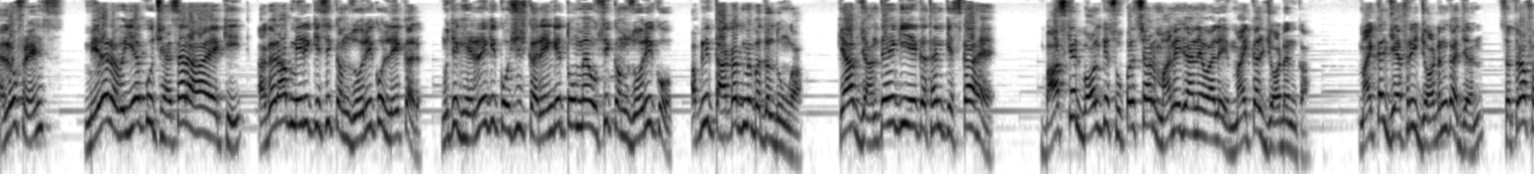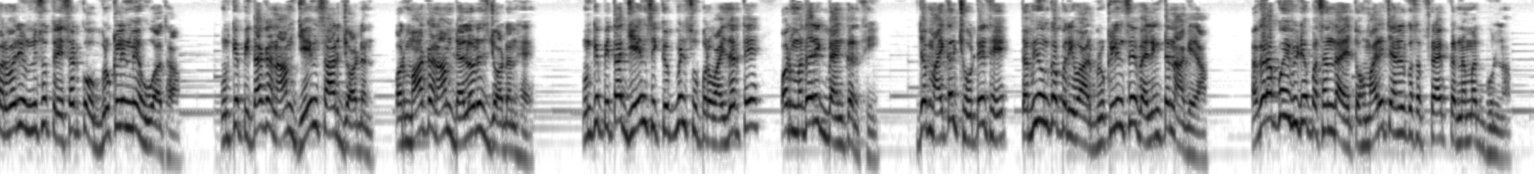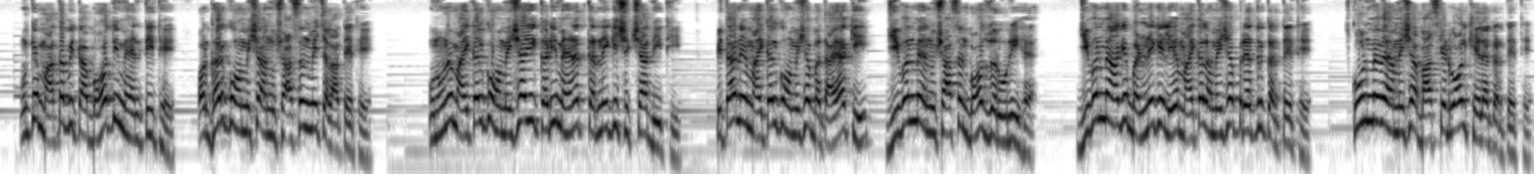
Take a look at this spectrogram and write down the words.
Hello friends मेरा रवैया कुछ ऐसा रहा है कि अगर आप मेरी किसी कमज़ोरी को लेकर मुझे घेरने की कोशिश करेंगे तो मैं उसी कमज़ोरी को अपनी ताकत में बदल दूँगा। क्या आप जानते हैं कि यह कथन किसका है? बास्केटबॉल के सुपरस्टार माने जाने वाले माइकल जॉर्डन का। माइकल जेफरी जॉर्डन का जन्म 17 फरवरी 1963 को ब्रुकलिन में हुआ था। उनके पिता का नाम जेम्स आर जॉर्डन और माँ का नाम डेलोरिस जॉर्डन है। उनके पिता जेम्स इक्विपमेंट सुपरवाइजर थे और मदर एक बैंकर थी। जब माइकल छोटे थे, तभी उनका परिवार ब्रुकलिन से वेलिंगटन आ गया। अगर आपको ये वीडियो पसंद आए तो हमारे चैनल को सब्सक्राइब करना मत भूलना। उनके माता पिता बहुत ही मेहनती थे और घर को हमेशा अनुशासन में चलाते थे। उन्होंने माइकल को हमेशा ही कड़ी मेहनत करने की शिक्षा दी थी। पिता ने माइकल को हमेशा बताया कि जीवन में अनुशासन बहुत ज़रूरी है। जीवन में आगे बढ़ने के लिए माइकल हमेशा प्रयत्न करते थे। स्कूल में वे हमेशा बास्केटबॉल खेला करते थे।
